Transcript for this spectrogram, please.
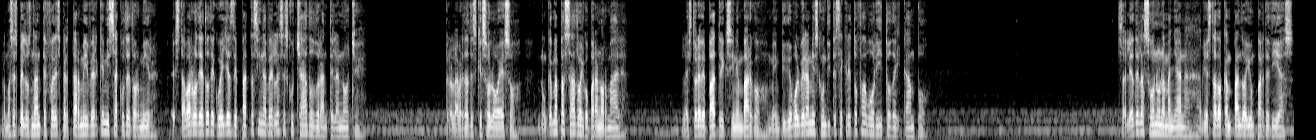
Lo más espeluznante fue despertarme y ver que mi saco de dormir estaba rodeado de huellas de patas sin haberlas escuchado durante la noche. Pero la verdad es que solo eso, nunca me ha pasado algo paranormal. La historia de Patrick, sin embargo, me impidió volver a mi escondite secreto favorito del campo. Salía de la zona una mañana, había estado acampando ahí un par de días,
